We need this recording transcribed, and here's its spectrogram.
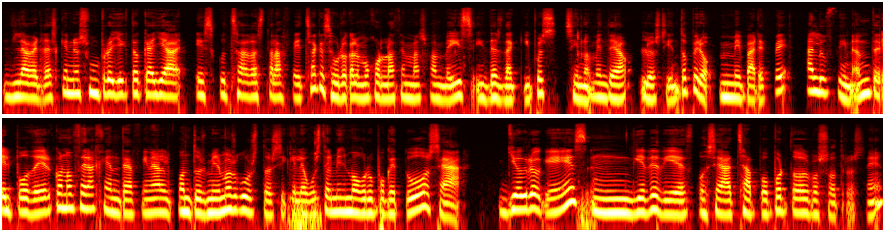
la verdad es que no es un proyecto que haya escuchado hasta la fecha, que seguro que a lo mejor lo hacen más fanbase y desde aquí, pues si no me he enterado, lo siento, pero me parece alucinante. El poder conocer a gente al final con tus mismos gustos y que le guste el mismo grupo que tú, o sea, yo creo que es 10 mm, de 10. O sea, chapó por todos vosotros, ¿eh?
